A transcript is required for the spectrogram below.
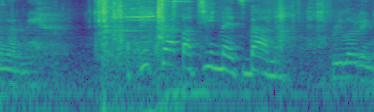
an enemy. Picked up a teammate's banner. Reloading.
